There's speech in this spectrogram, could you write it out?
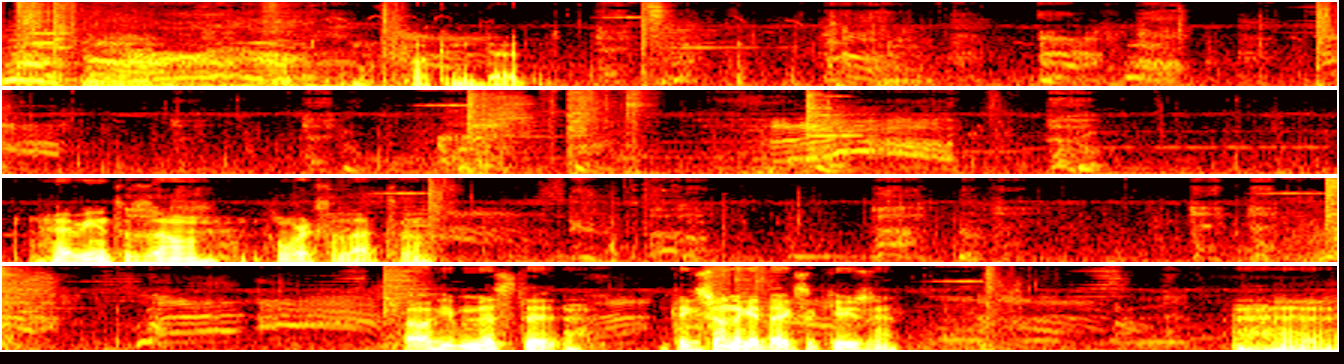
Oh, you Fucking dead. Heavy into zone. It works a lot too. Oh, he missed it. I think he's trying to get the execution.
